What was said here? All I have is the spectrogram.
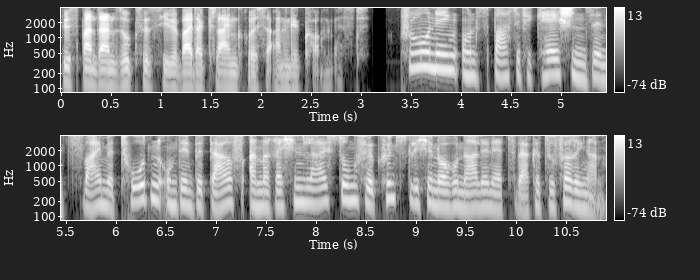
bis man dann sukzessive bei der kleinen Größe angekommen ist. Pruning und Sparsification sind zwei Methoden, um den Bedarf an Rechenleistung für künstliche neuronale Netzwerke zu verringern.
